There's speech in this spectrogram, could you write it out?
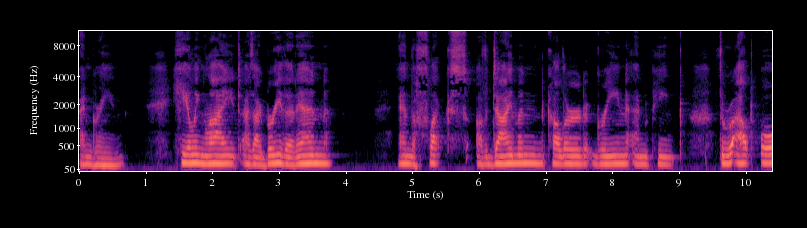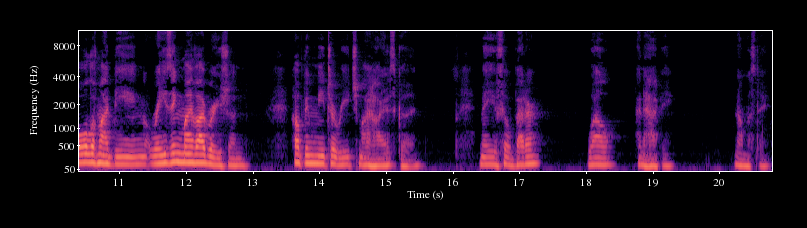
and green. Healing light as I breathe it in, and the flecks of diamond colored green and pink throughout all of my being, raising my vibration, helping me to reach my highest good. May you feel better, well, and happy. Namaste.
